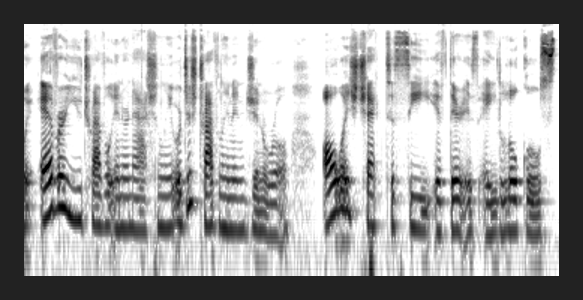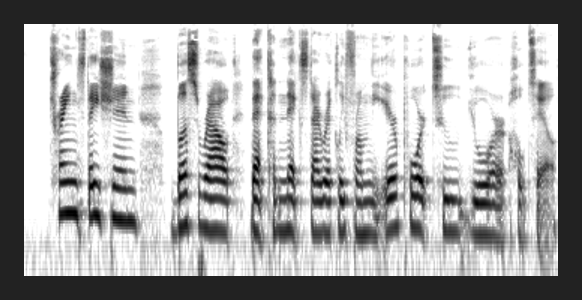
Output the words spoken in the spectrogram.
wherever you travel internationally or just traveling in general, always check to see if there is a local train station, bus route that connects directly from the airport to your hotel.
